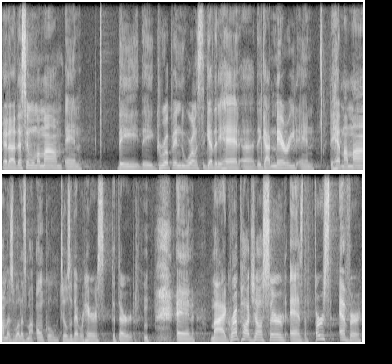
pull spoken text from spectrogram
And uh, that's him with my mom. And they, they grew up in New Orleans together. They had, uh, they got married and they had my mom as well as my uncle, Joseph Edward Harris III. and my grandpa Joe served as the first ever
